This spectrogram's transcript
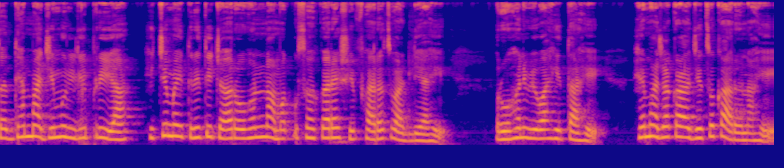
सध्या माझी मुलगी प्रिया हिची मैत्री तिच्या रोहन नामक सहकाऱ्याशी फारच वाढली आहे. रोहन विवाहित आहे. हे माझ्या काळजीचं कारण आहे.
